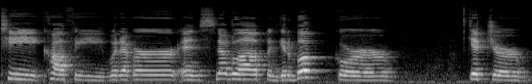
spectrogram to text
tea, coffee, whatever, and snuggle up and get a book or get your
